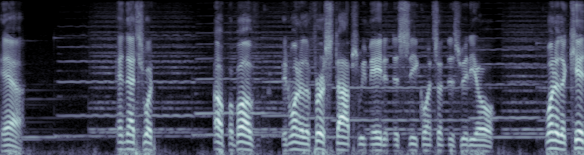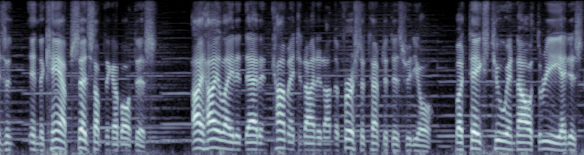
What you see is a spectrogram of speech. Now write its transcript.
Yeah. And that's what up above in one of the first stops we made in this sequence on this video. One of the kids in, in the camp said something about this. I highlighted that and commented on it on the first attempt at this video, but takes two and now three, I just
